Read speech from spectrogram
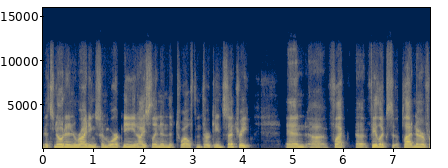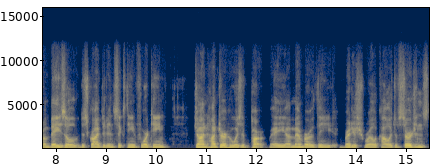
It's noted in writings from Orkney in Iceland in the 12th and 13th century. And uh, uh, Felix Plater from Basel described it in 1614. John Hunter, who was a, par- a, a member of the British Royal College of Surgeons,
